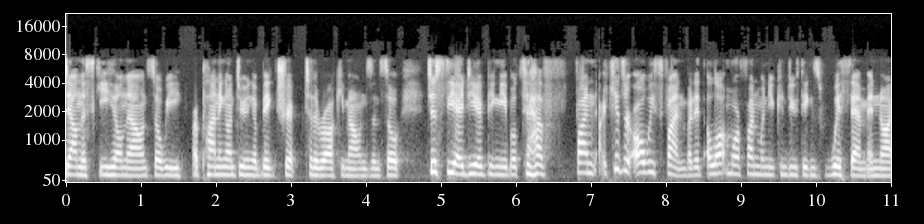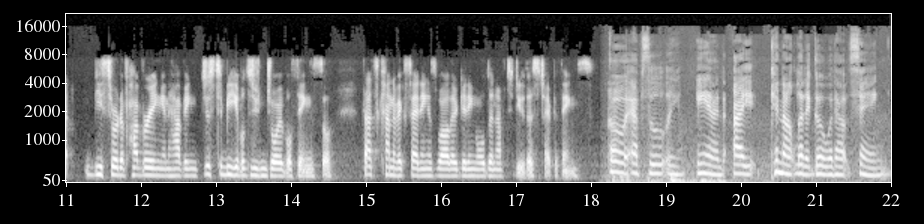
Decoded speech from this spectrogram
down the ski hill now. And so we are planning on doing a big trip to the Rocky Mountains. And so just the idea of being able to have fun. Our kids are always fun, but it's a lot more fun when you can do things with them and not be sort of hovering and having just to be able to do enjoyable things. So that's kind of exciting as well. They're getting old enough to do this type of things. Oh, absolutely. And I cannot let it go without saying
